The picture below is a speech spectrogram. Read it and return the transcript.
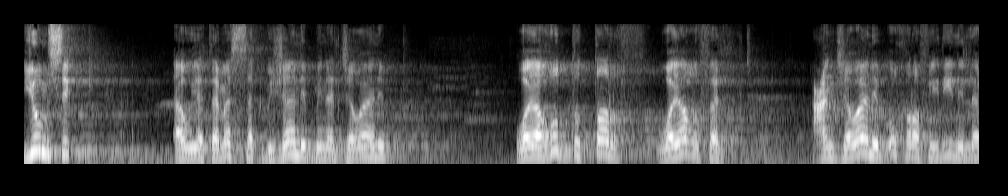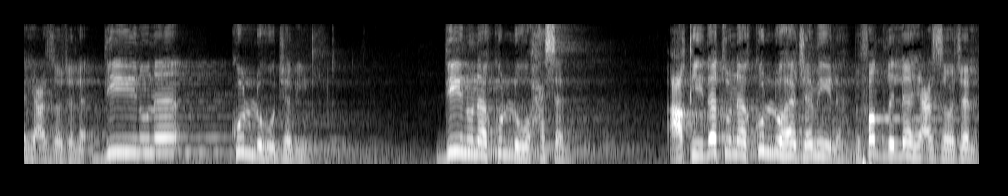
يمسك أو يتمسك بجانب من الجوانب ويغض الطرف ويغفل عن جوانب أخرى في دين الله عز وجل. ديننا كله جميل ديننا كله حسن عقيدتنا كلها جميلة بفضل الله عز وجل.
